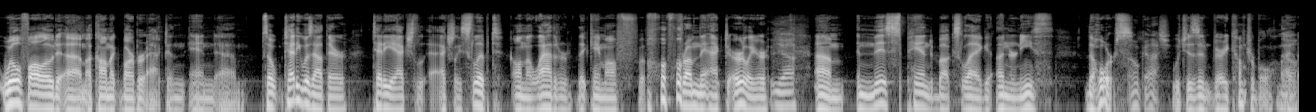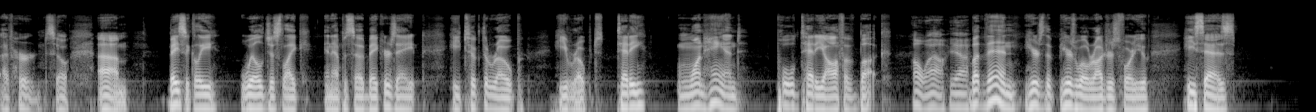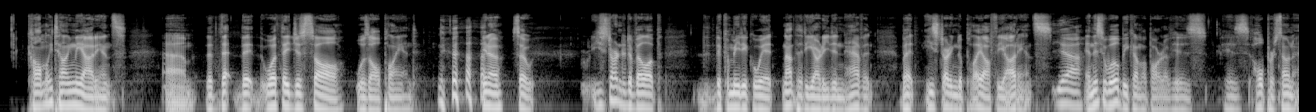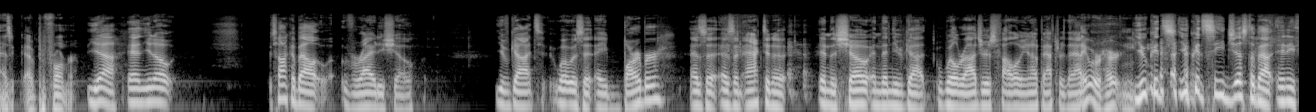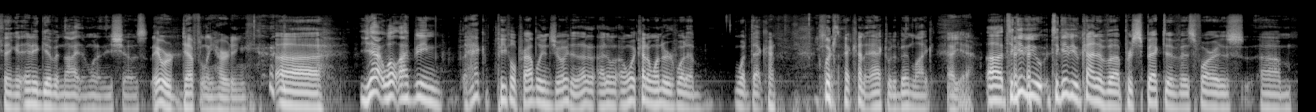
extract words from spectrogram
Will followed um, a comic barber act, and and um, so Teddy was out there. Teddy actually actually slipped on the lather that came off from the act earlier, yeah. um, and this pinned Buck's leg underneath the horse Oh gosh. which isn't very comfortable. No. I, I've heard. So, um, basically, Will just like in episode Baker's eight, he took the rope, he roped Teddy in one hand, pulled Teddy off of Buck. Oh wow. Yeah. But then here's the here's Will Rogers for you. He says, calmly telling the audience um, that, that that what they just saw was all planned. you know, so he's starting to develop the comedic wit. Not that he already didn't have it, but he's starting to play off the audience, yeah. and this will become a part of his his whole persona as a, a performer. Yeah, and you know, talk about variety show. You've got what was it, a barber as a as an act in a in the show, and then you've got Will Rogers following up after that. They were hurting. you could you could see just about anything at any given night in one of these shows. They were definitely hurting. Uh, yeah, well, I mean, heck, people probably enjoyed it. I don't, I don't, I kind of wonder what a what that kind of what that kind of act would have been like. Oh yeah. Uh, to give you to give you kind of a perspective as far as um,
